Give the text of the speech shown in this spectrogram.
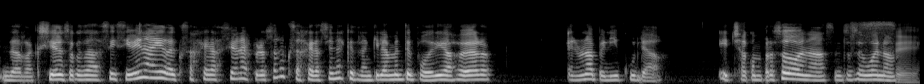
de reacciones o cosas así. Si bien hay exageraciones, pero son exageraciones que tranquilamente podrías ver en una película hecha con personas. Entonces, bueno, sí.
